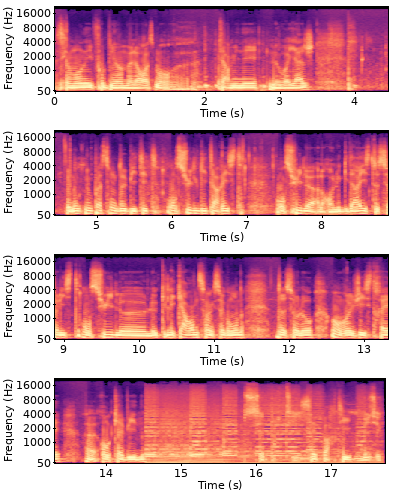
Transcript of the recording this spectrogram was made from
parce qu'à un moment donné, il faut bien malheureusement euh, terminer le voyage. Et donc nous passons de Beat It. On suit le guitariste, on suit le, alors le guitariste soliste, on suit le- le- les 45 secondes de solo enregistrés euh, en cabine. C'est parti. C'est parti. Musique.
